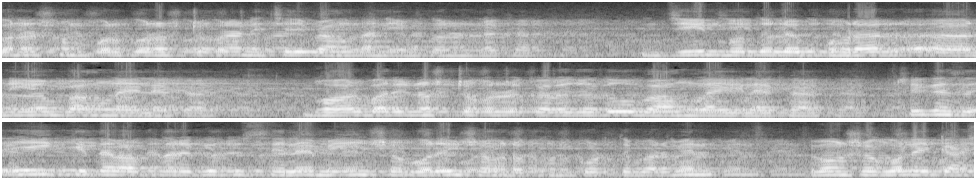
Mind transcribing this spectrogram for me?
কোনো সম্পর্ক নষ্ট করা, নিচেই বাংলা নিয়মকানুন লেখা। জিন বোতলে ভরার নিয়ম বাংলায় লেখা। ঘর বাড়ি নষ্ট করার জাদু বাংলায় লেখা। ঠিক আছে, এই কিতাব আপনারা কিন্তু ছেলে, মেয়ে সকলেই সংরক্ষণ করতে পারবেন এবং সকলেই কাজ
